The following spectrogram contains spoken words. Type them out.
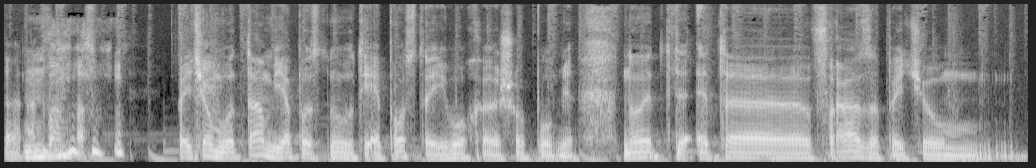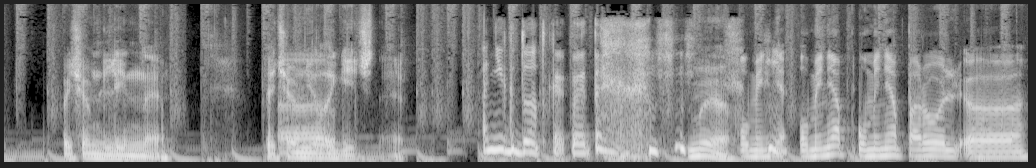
Да, от. Причем вот там я просто, ну вот я просто его хорошо помню. Но это, это фраза, причем, причем длинная. Причем а, нелогичная анекдот какой-то. У меня, у меня, у меня пароль, э,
